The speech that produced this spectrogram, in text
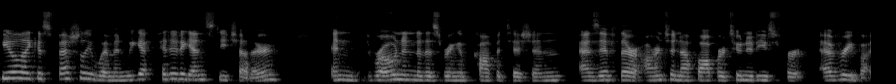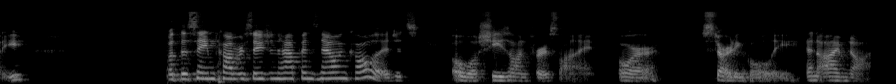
feel like, especially women, we get pitted against each other and thrown into this ring of competition as if there aren't enough opportunities for everybody. But the same conversation happens now in college. It's, oh, well, she's on first line or starting goalie and I'm not.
